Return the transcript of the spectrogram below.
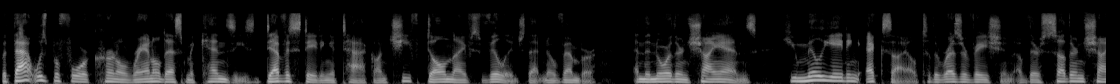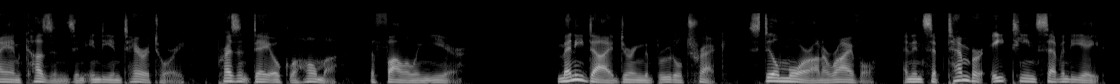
but that was before Colonel Ranald S. Mackenzie's devastating attack on Chief Dullknife's village that November and the Northern Cheyennes' humiliating exile to the reservation of their Southern Cheyenne cousins in Indian Territory, present day Oklahoma, the following year. Many died during the brutal trek, still more on arrival, and in September 1878,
